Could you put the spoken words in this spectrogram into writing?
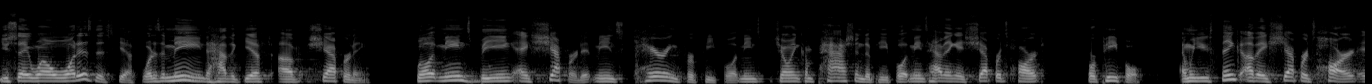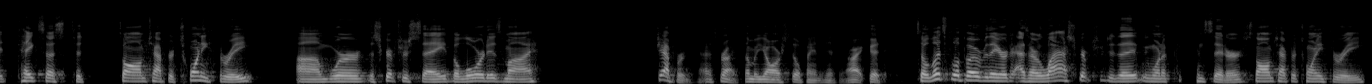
You say, well, what is this gift? What does it mean to have the gift of shepherding? Well, it means being a shepherd. It means caring for people. It means showing compassion to people. It means having a shepherd's heart for people. And when you think of a shepherd's heart, it takes us to Psalm chapter 23, um, where the scriptures say, The Lord is my shepherd. That's right. Some of y'all are still paying attention. All right, good. So let's flip over there as our last scripture today we want to consider Psalm chapter 23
